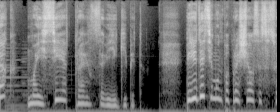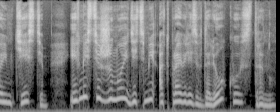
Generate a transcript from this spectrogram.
Итак, Моисей отправился в Египет. Перед этим он попрощался со своим тестем и вместе с женой и детьми отправились в далекую страну.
